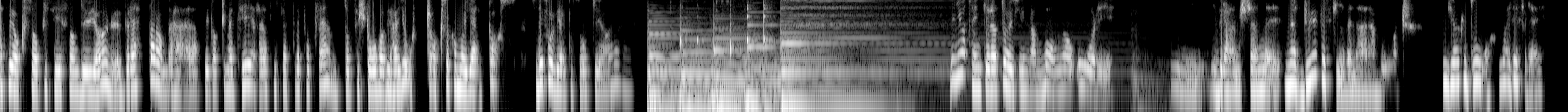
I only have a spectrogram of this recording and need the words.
att vi också, precis som du gör nu, berättar om det här, att vi dokumenterar, att vi sätter det på pränt och förstår vad vi har gjort, också kommer att hjälpa oss. Så det får vi hjälpas åt att göra. Men jag tänker att du har så himla många år i, i, i branschen. När du beskriver nära vård, hur gör du då? Vad är det för dig?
